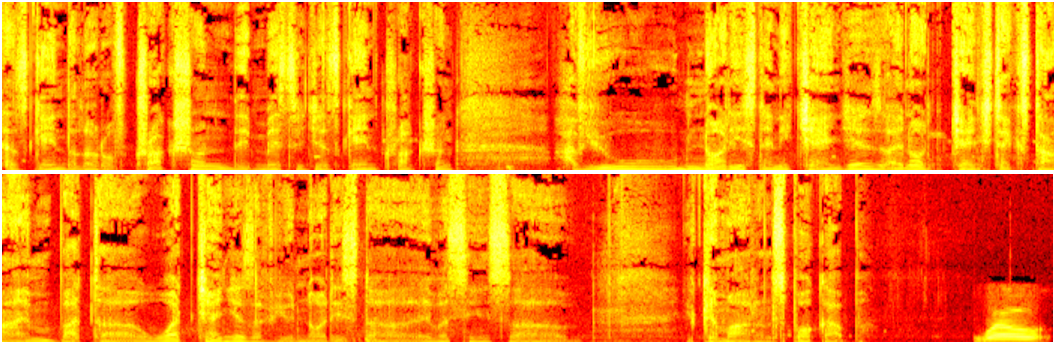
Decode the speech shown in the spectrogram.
has gained a lot of traction. The message has gained traction. Have you noticed any changes? I know change takes time, but uh, what changes have you noticed uh, ever since you came out and spoke up? Well,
